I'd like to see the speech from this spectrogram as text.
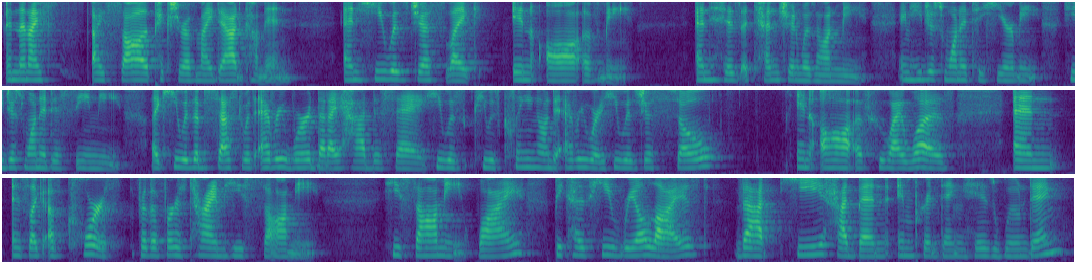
And then i I saw a picture of my dad come in and he was just like in awe of me and his attention was on me and he just wanted to hear me. He just wanted to see me. Like he was obsessed with every word that i had to say. He was he was clinging on to every word. He was just so in awe of who i was. And it's like of course for the first time he saw me. He saw me. Why? Because he realized that he had been imprinting his wounding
